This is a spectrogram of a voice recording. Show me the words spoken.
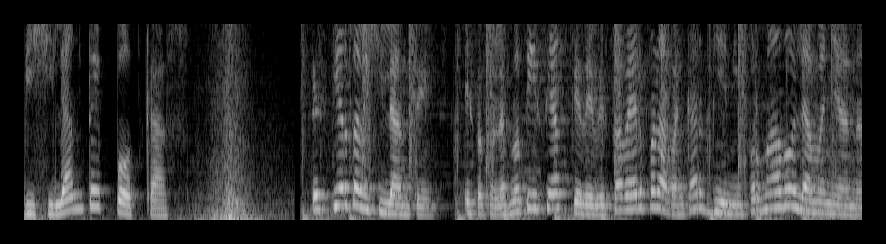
Vigilante Podcast. Despierta Vigilante. Estas son las noticias que debes saber para arrancar bien informado la mañana.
